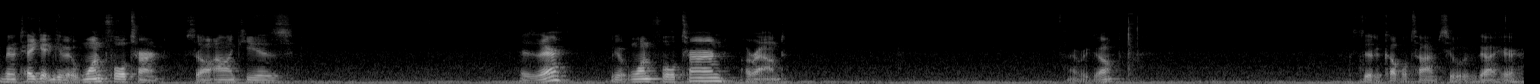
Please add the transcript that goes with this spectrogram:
I'm going to take it and give it one full turn. So Allen key is, is there. We get one full turn around. There we go. Let's do it a couple times, see what we've got here.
